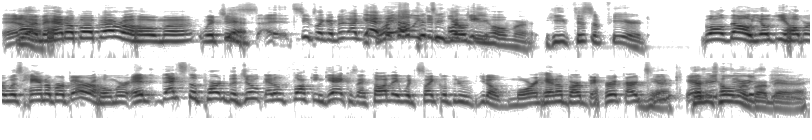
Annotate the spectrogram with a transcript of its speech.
and Yeah. I'm Hanna Barbera Homer, which Yeah. is it seems like a bit again. what they only did to fucking Yogi Homer? He disappeared. Well, no, Yogi Homer was Hanna Barbera Homer, and that's the part of the joke I don't fucking get because I thought they would cycle through, you know, more Hanna Barbera cartoon Yeah, characters. because he's Homer Barbera.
